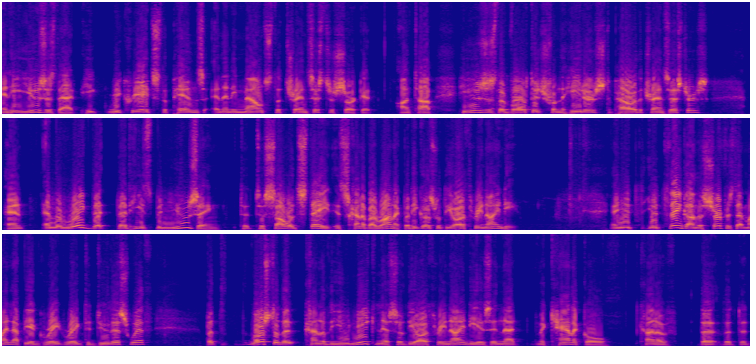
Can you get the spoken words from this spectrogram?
And he uses that. He recreates the pins and then he mounts the transistor circuit on top. He uses the voltage from the heaters to power the transistors and and the rig that that he's been using to, to solid state it's kind of ironic but he goes with the r390 and you'd, you'd think on the surface that might not be a great rig to do this with, but most of the kind of the uniqueness of the R390 is in that mechanical kind of the, the, the,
